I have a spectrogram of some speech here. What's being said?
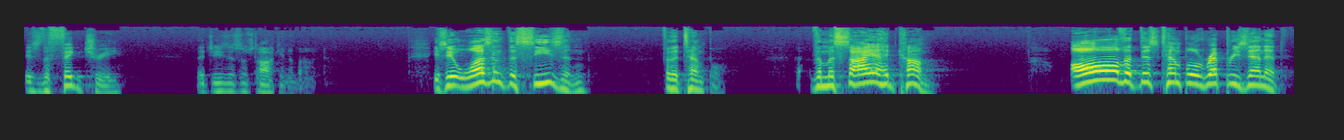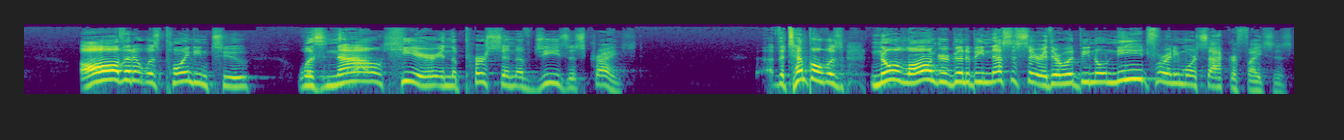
is the fig tree that Jesus was talking about. You see, it wasn't the season for the temple. The Messiah had come all that this temple represented, all that it was pointing to, was now here in the person of Jesus Christ. The temple was no longer going to be necessary. There would be no need for any more sacrifices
